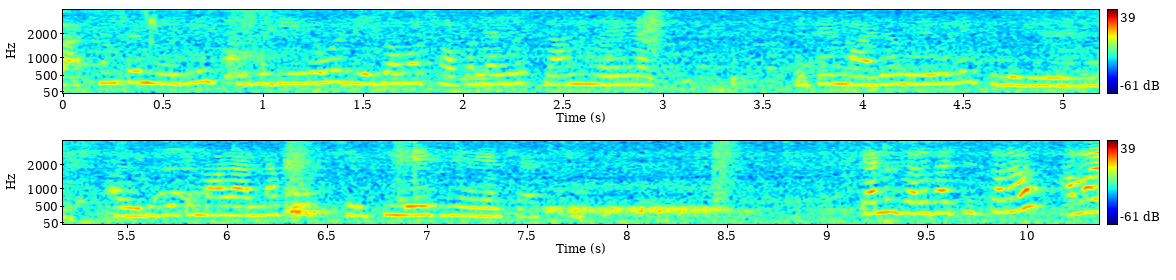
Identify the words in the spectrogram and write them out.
বাসনটা মেজে পুজো দিয়ে দেবো, যেহেতু আমার সকালে একবার স্নান হয়ে গেছে। এটাই মাজা হয়ে গেলে পুজো দিয়ে দেবো। আর ওদিকে তো মা রান্না করছে একটু লেট হয়ে গেছে আজকে। কেন জল খাচ্ছিস কেন আমার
